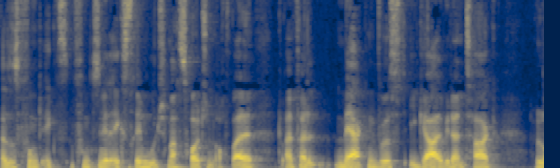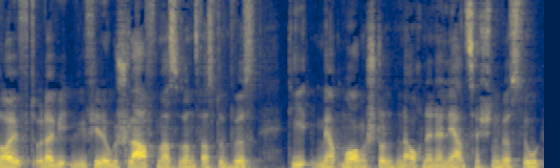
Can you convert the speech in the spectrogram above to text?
also es funkt, funktioniert extrem gut. Ich mache es heute noch, weil du einfach merken wirst, egal wie dein Tag läuft oder wie, wie viel du geschlafen hast oder sonst was, du wirst die Morgenstunden auch in deiner Lernsession wirst du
